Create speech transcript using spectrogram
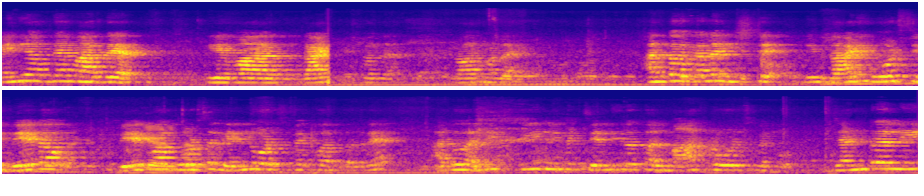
many of them are there ಗಾಡಿ ನಾರ್ಮಲ್ ಆಗಿ. ಇಷ್ಟೇ. ನೀವು ಗಾಡಿ ಓಡಿಸಿ, ಬೇಗ, ವೇಗವಾಗಿ ಓಡಿಸೋದು ಎಲ್ಲಿ ಓಡಿಸ್ಬೇಕು ಅಂತಂದ್ರೆ ಅದು ಅಲ್ಲಿ ಸ್ಪೀಡ್ ಲಿಮಿಟ್ಸ್ ಎಲ್ಲಿರುತ್ತೋ ಅಲ್ಲಿ ಮಾತ್ರ ಓಡಿಸ್ಬೇಕು. ಜನರಲಿ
